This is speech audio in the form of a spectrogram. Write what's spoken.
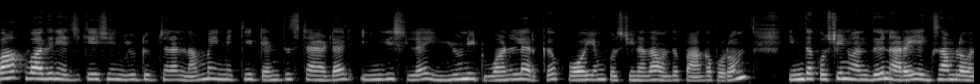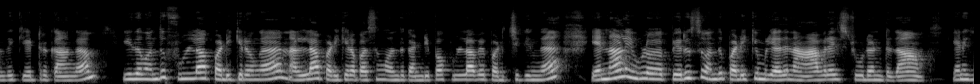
வாக்வாதின் எஜுகேஷன் யூடியூப் சேனல். நம்ம இன்னைக்கு டென்த்து ஸ்டாண்டர்ட் இங்கிலீஷில் யூனிட் ஒனில் இருக்க போயம் கொஸ்டினை தான் வந்து பார்க்க போகிறோம் இந்த கொஸ்டின் வந்து நிறைய எக்ஸாமில் வந்து கேட்டிருக்காங்க. இதை வந்து ஃபுல்லாக படிக்கிறவங்க நல்லா படிக்கிற பசங்க வந்து கண்டிப்பாக ஃபுல்லாகவே படிச்சுக்குங்க. என்னால் இவ்வளோ பெருசு வந்து படிக்க முடியாது. நான் ஆவரேஜ் ஸ்டூடெண்ட்டு தான். எனக்கு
